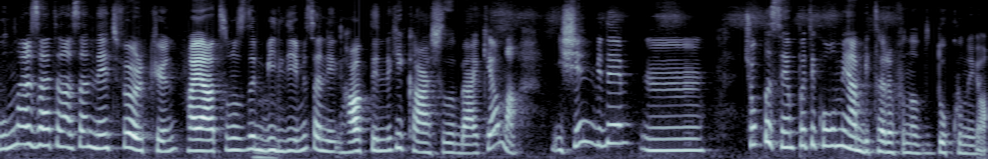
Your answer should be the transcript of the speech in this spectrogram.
bunlar zaten aslında network'ün hayatımızda bildiğimiz hani halk dilindeki karşılığı belki ama işin bir de hmm, çok da sempatik olmayan bir tarafına da dokunuyor.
